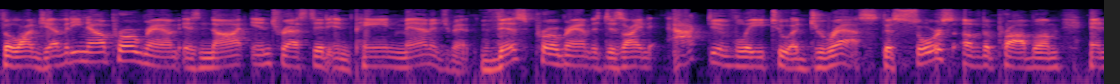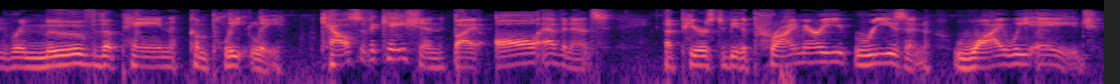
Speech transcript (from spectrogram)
The Longevity Now program is not interested in pain management. This program is designed actively to address the source of the problem and remove the pain completely. Calcification, by all evidence, appears to be the primary reason why we age,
